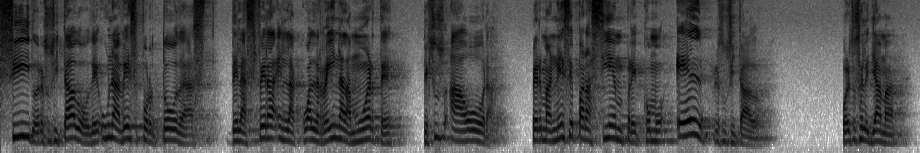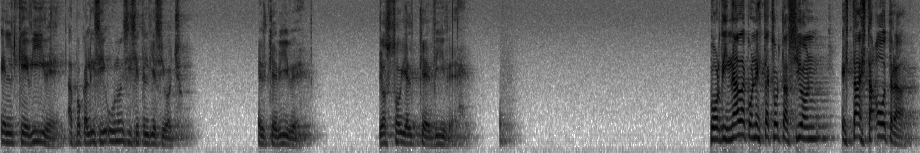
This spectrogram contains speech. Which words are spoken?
sido resucitado de una vez por todas de la esfera en la cual reina la muerte, Jesús ahora permanece para siempre como el resucitado. Por eso se le llama el que vive. Apocalipsis 1, 17 y 18. El que vive. Yo soy el que vive. Coordinada con esta exhortación está esta otra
